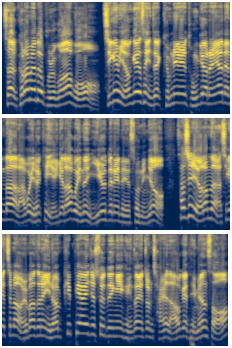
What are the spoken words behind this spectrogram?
자, 그럼에도 불구하고 지금 여기에서 이제 금리를 동결을 해야 된다라고 이렇게 얘기를 하고 있는 이유들에 대해서는요. 사실 여러분들 아시겠지만 얼마 전에 이런 PPI 지수 등이 굉장히 좀 잘 나오게 되면서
